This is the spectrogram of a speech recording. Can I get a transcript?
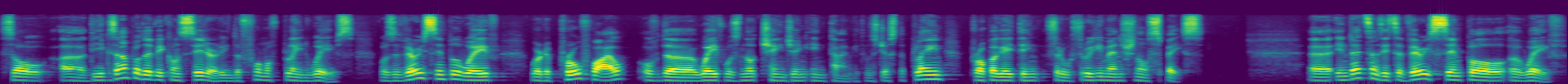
So uh, the example that we considered in the form of plane waves was a very simple wave where the profile of the wave was not changing in time. It was just a plane propagating through three-dimensional space. Uh, in that sense, it's a very simple uh, wave,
